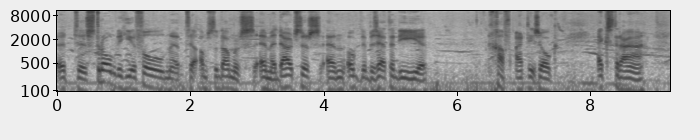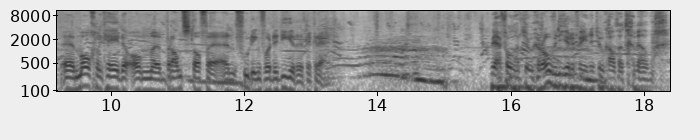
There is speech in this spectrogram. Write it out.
het stroomde hier vol met Amsterdammers en met Duitsers. En ook de bezetter die gaf Artis ook extra mogelijkheden om brandstoffen en voeding voor de dieren te krijgen. Wij vonden natuurlijk roofdierenveen natuurlijk altijd geweldig.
